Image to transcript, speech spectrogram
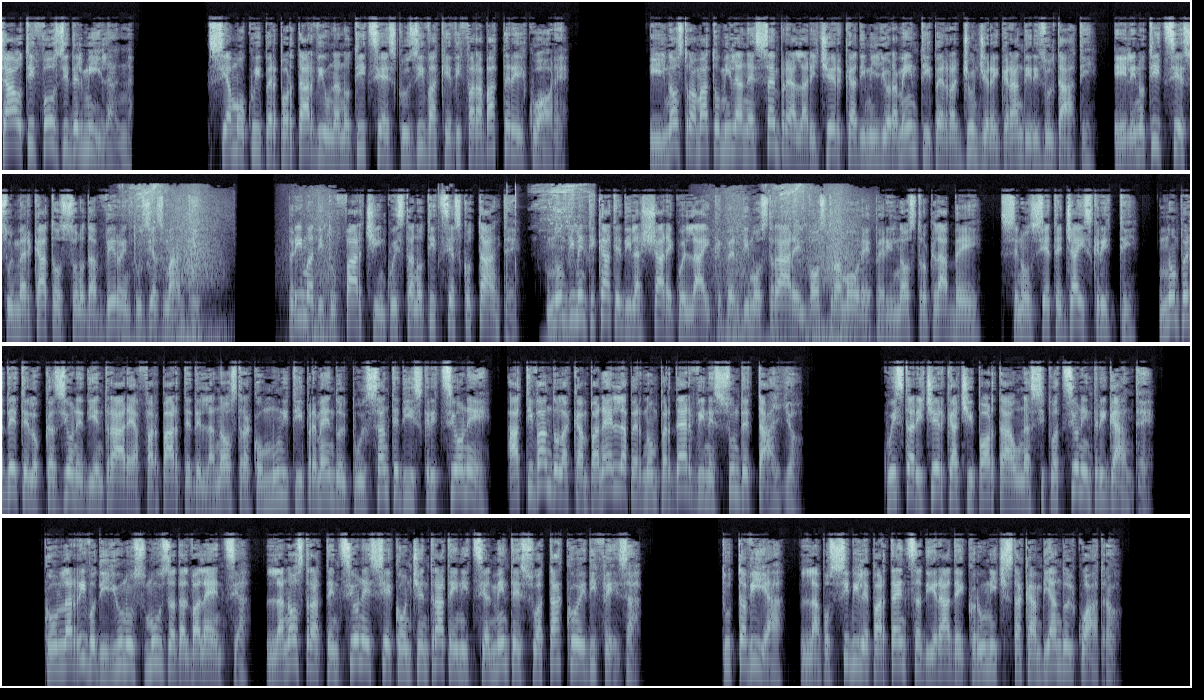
Ciao tifosi del Milan. Siamo qui per portarvi una notizia esclusiva che vi farà battere il cuore. Il nostro amato Milan è sempre alla ricerca di miglioramenti per raggiungere grandi risultati, e le notizie sul mercato sono davvero entusiasmanti. Prima di tuffarci in questa notizia scottante, non dimenticate di lasciare quel like per dimostrare il vostro amore per il nostro club e, se non siete già iscritti, non perdete l'occasione di entrare a far parte della nostra community premendo il pulsante di iscrizione e attivando la campanella per non perdervi nessun dettaglio. Questa ricerca ci porta a una situazione intrigante. Con l'arrivo di Yunus Musa dal Valencia, la nostra attenzione si è concentrata inizialmente su attacco e difesa. Tuttavia, la possibile partenza di Rade Krunic sta cambiando il quadro.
